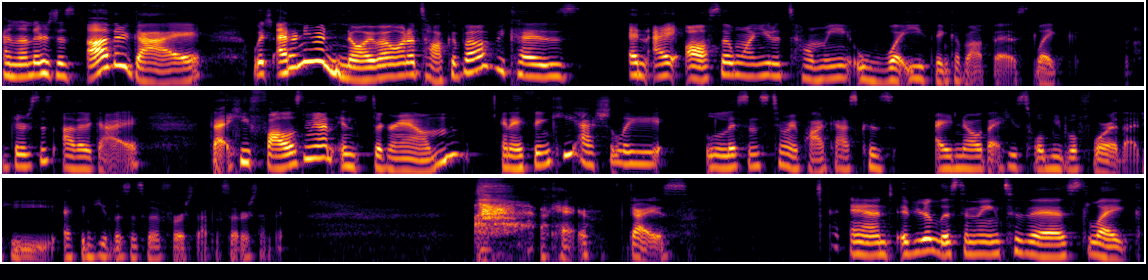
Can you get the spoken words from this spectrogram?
And then there's this other guy, which I don't even know if I want to talk about because and I also want you to tell me what you think about this. Like there's this other guy that he follows me on Instagram and I think he actually listens to my podcast cuz I know that he's told me before that he I think he listened to the first episode or something. okay, guys and if you're listening to this, like,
